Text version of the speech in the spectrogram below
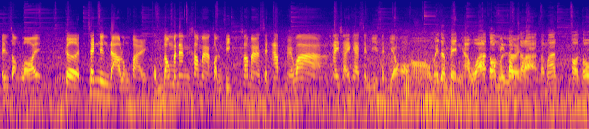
เป็น 200 เกิดเส้นหนึ่งดาวลงไป ผมต้องมานั่งเข้ามาคอนฟิกเข้ามาเซตอัพไหมว่าให้ใช้แค่เส้นนี้เส้นเดียวออก อ๋อ ไม่จำเป็นครับว่าออโต้ต้องมีความหมดเลยฉลาดสามารถออโต้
